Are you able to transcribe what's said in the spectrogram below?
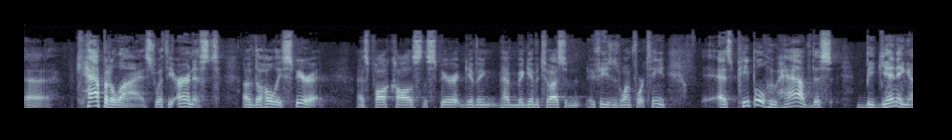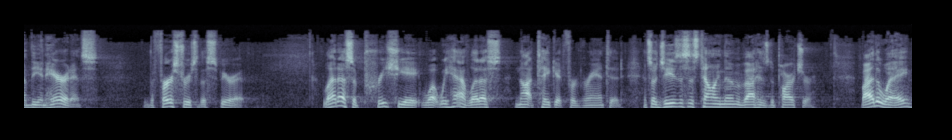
uh, capitalized with the earnest of the Holy Spirit, as Paul calls the Spirit giving, having been given to us in Ephesians 1.14, as people who have this beginning of the inheritance, the first fruits of the Spirit, let us appreciate what we have. Let us not take it for granted. And so Jesus is telling them about his departure. By the way,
